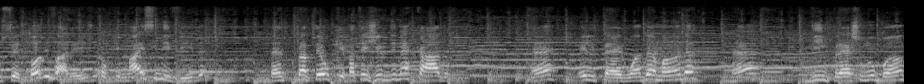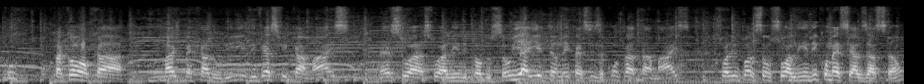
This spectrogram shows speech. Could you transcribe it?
o setor de varejo é o que mais se divida né, para ter o quê? Para ter giro de mercado. Né? Ele pega uma demanda né, de empréstimo no banco para colocar mais mercadoria, diversificar mais né, sua, sua linha de produção. E aí ele também precisa contratar mais sua linha de produção, sua linha de comercialização,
